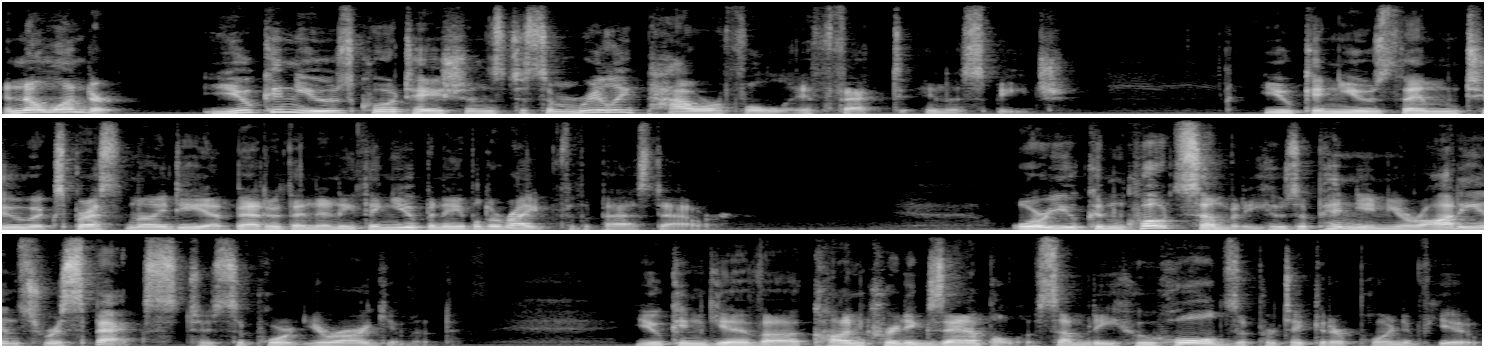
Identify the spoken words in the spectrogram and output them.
And no wonder you can use quotations to some really powerful effect in a speech. You can use them to express an idea better than anything you've been able to write for the past hour. Or you can quote somebody whose opinion your audience respects to support your argument. You can give a concrete example of somebody who holds a particular point of view.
